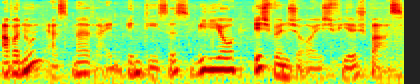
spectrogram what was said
Aber nun erstmal rein in dieses Video. Ich wünsche euch viel Spaß.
